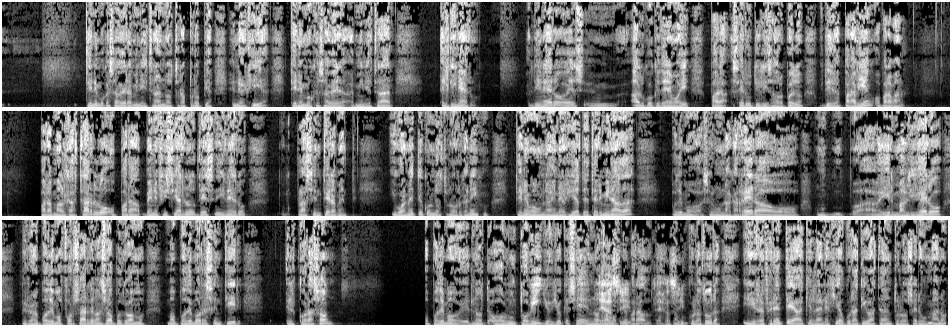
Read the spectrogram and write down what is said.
tenemos que saber administrar nuestra propia energía. Tenemos que saber administrar el dinero. Dinero es mm, algo que tenemos ahí para ser utilizado. Podemos utilizar para bien o para mal. Para malgastarlo o para beneficiarnos de ese dinero placenteramente. Igualmente con nuestro organismo. Tenemos una energía determinada, podemos hacer una carrera o un- ir más ligero, pero no podemos forzar demasiado porque vamos, vamos- podemos resentir el corazón. O podemos, eh, no- o un tobillo, yo qué sé, no Es estamos así, preparados. es. La musculatura. Y referente a que la energía curativa está dentro de los seres humanos,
